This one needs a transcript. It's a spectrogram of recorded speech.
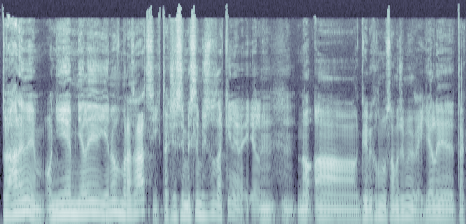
To já nevím. Oni je měli jenom v mrazácích, takže si myslím, že to taky nevěděli. Mm, mm. No a kdybychom to samozřejmě věděli, tak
